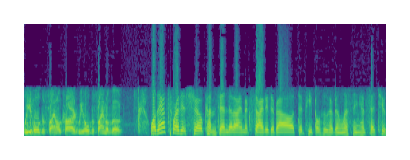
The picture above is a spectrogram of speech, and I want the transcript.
we hold the final card. We hold the final vote. Well, that's where this show comes in that I'm excited about, that people who have been listening have said too.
